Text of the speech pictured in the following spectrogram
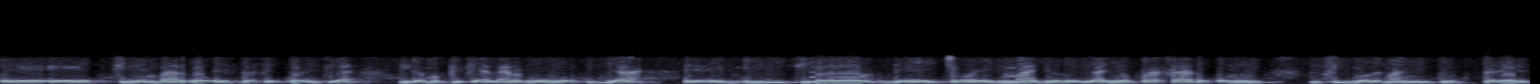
Eh, eh, sin embargo, esta secuencia, digamos que se alargó ya, eh, inició de hecho en mayo del año pasado con un sismo de magnitud 3,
